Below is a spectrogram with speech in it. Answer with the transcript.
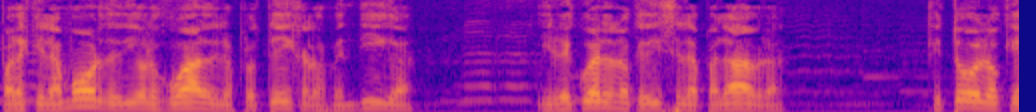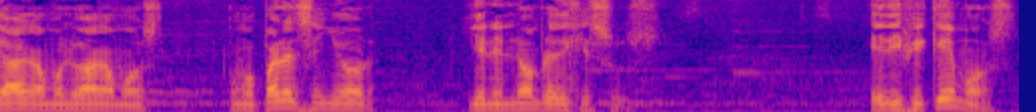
para que el amor de Dios los guarde, los proteja, los bendiga. Y recuerden lo que dice la palabra, que todo lo que hagamos lo hagamos como para el Señor y en el nombre de Jesús. Edifiquemos,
